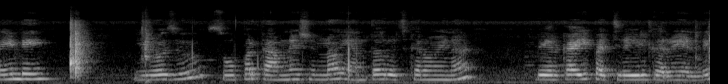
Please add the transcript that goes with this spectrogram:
హాయ్ అండి ఈరోజు సూపర్ కాంబినేషన్లో ఎంతో రుచికరమైన బీరకాయ పచ్చిరొయ్యల కర్రీ అండి.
